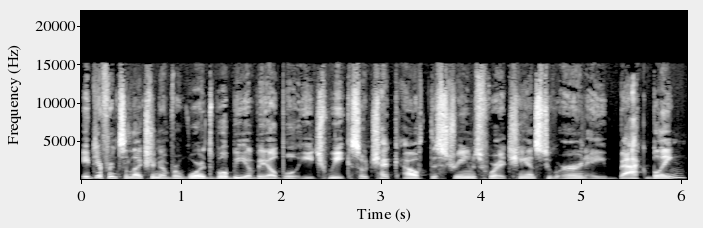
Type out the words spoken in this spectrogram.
A different selection of rewards will be available each week, so check out the streams for a chance to earn a back bling,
